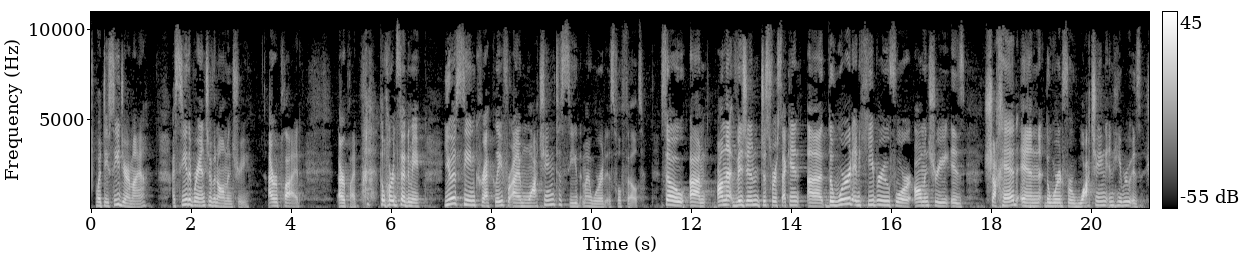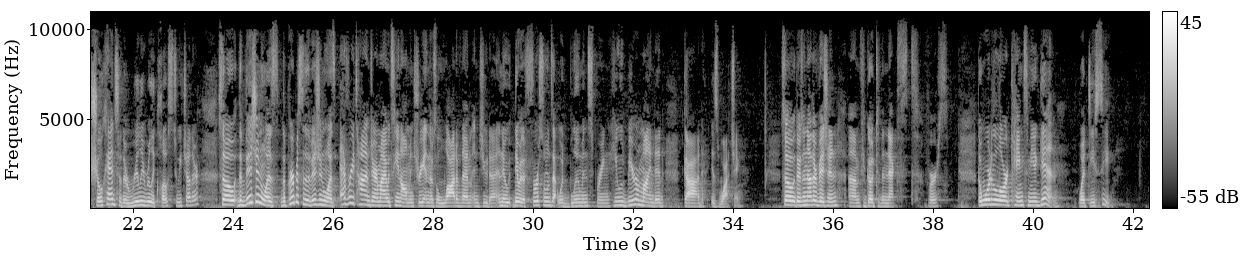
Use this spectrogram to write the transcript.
What do you see, Jeremiah? I see the branch of an almond tree. I replied, I replied, the Lord said to me, you have seen correctly, for I am watching to see that my word is fulfilled. So, um, on that vision, just for a second, uh, the word in Hebrew for almond tree is shached, and the word for watching in Hebrew is shoched, so they're really, really close to each other. So the vision was, the purpose of the vision was every time Jeremiah would see an almond tree, and there's a lot of them in Judah, and they were the first ones that would bloom in spring, he would be reminded God is watching. So there's another vision, um, if you go to the next verse. The word of the Lord came to me again. What do you see?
